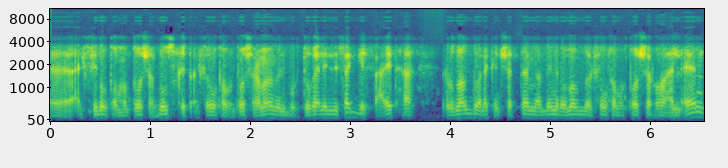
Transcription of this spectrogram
2018 آه، نسخة 2018 أمام البرتغال اللي سجل ساعتها رونالدو لكن شتان ما بين رونالدو 2018 والآن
